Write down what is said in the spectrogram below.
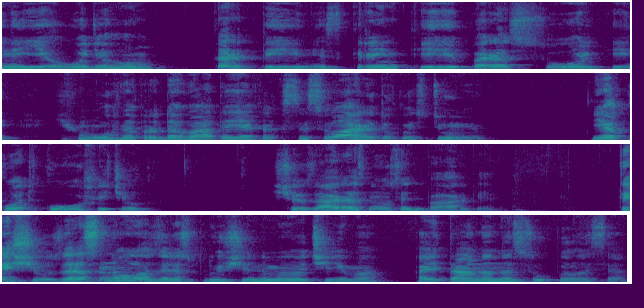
не є одягом, картини, скриньки, парасольки, їх можна продавати як аксесуари до костюмів, як от кошечок, що зараз носить Барбі. Ти що, заснула з розплющеними очима? Айтана насупилася.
